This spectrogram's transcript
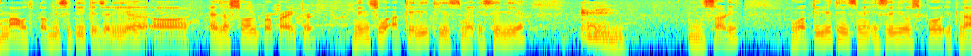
माउथ पब्लिसिटी के ज़रिए और as a sole proprietor means वो अकेली थी इसमें, इसीलिए सॉरी वो अकेली थी इसमें, इसीलिए उसको इतना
